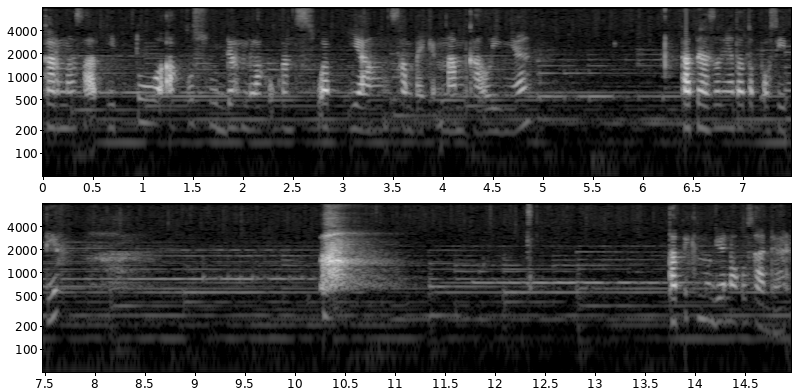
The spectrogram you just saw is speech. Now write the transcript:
karena saat itu aku sudah melakukan swab yang sampai ke enam kalinya, tapi hasilnya tetap positif Tapi kemudian aku sadar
